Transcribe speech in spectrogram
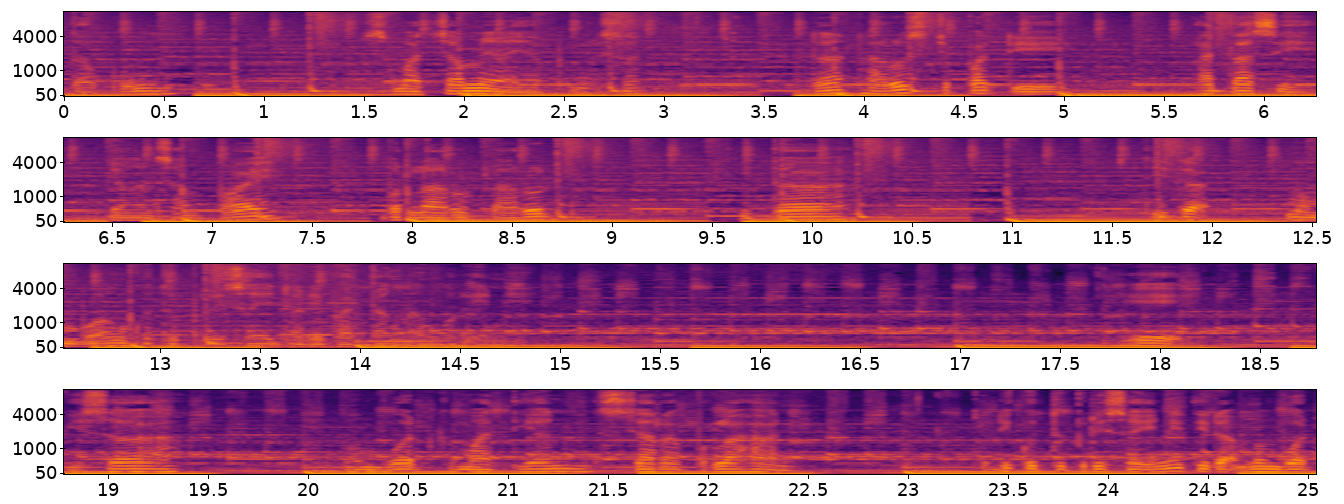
ataupun semacamnya ya pemirsa. Dan harus cepat diatasi. Jangan sampai berlarut-larut kita tidak membuang kutub perisai dari batang anggur ini. Jadi bisa membuat kematian secara perlahan. Jadi kutub perisai ini tidak membuat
